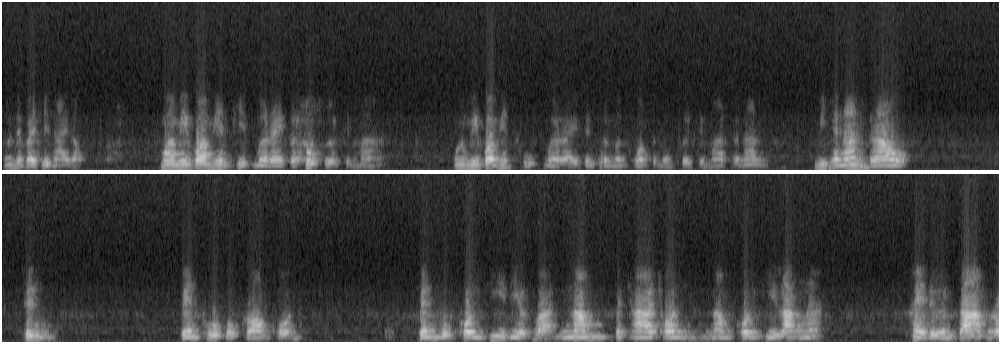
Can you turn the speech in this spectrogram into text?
มันจะไปที่ไหนหรอกเมื่อมีความเห็นผิดเมื่อไรก็ทุกข์เกิดขึ้นมา เมื่อมีความเห็นถูกเมื่อไรเป็นต้นมันความสงบเกิดขึ้นมาเท่านั้นมิฉะนั้นเรา ซึ่งเป็นผู้ปกครองคน เป็นบุคคลที่เรียกว่านำประชาชนนำคนที่หลังน่ะ ให้เดินตามร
